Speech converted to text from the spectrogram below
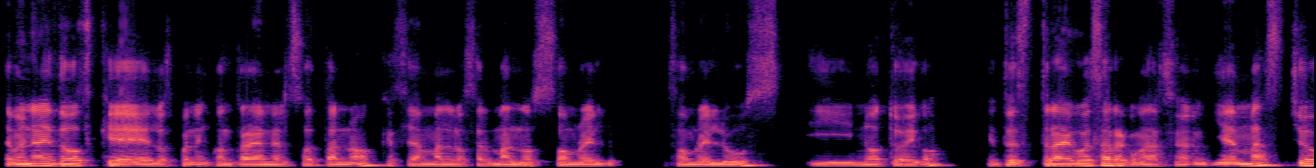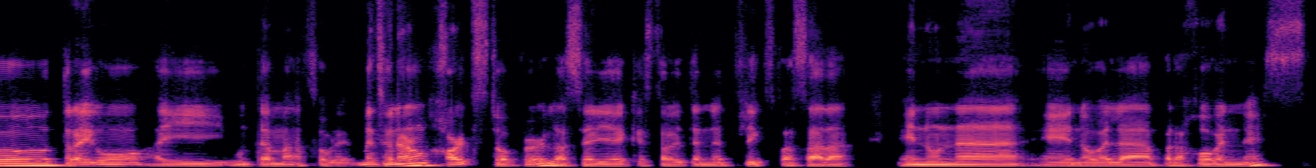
También hay dos que los pueden encontrar en el sótano, que se llaman Los Hermanos Sombra y, Sombra y Luz y No Te Oigo. Entonces traigo esa recomendación y además yo traigo ahí un tema sobre, mencionaron Heartstopper, la serie que está ahorita en Netflix, basada en una eh, novela para jóvenes,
